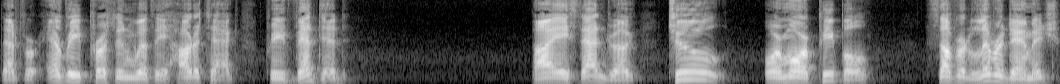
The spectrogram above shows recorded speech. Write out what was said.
that for every person with a heart attack prevented by a statin drug, two or more people suffered liver damage,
